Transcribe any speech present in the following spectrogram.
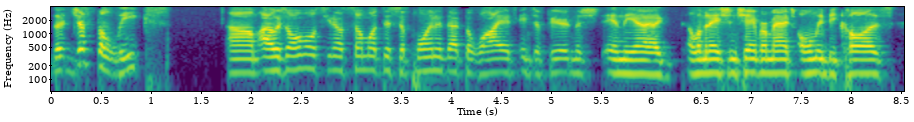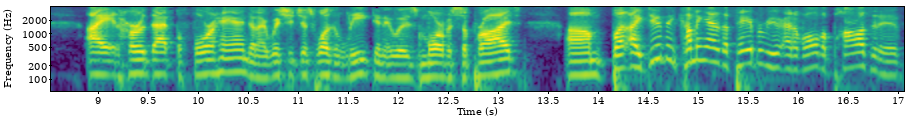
the, just the leaks. Um, I was almost, you know, somewhat disappointed that the Wyatts interfered in the sh- in the uh, elimination chamber match only because I had heard that beforehand, and I wish it just wasn't leaked and it was more of a surprise. Um, but I do think coming out of the pay per view, out of all the positive,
